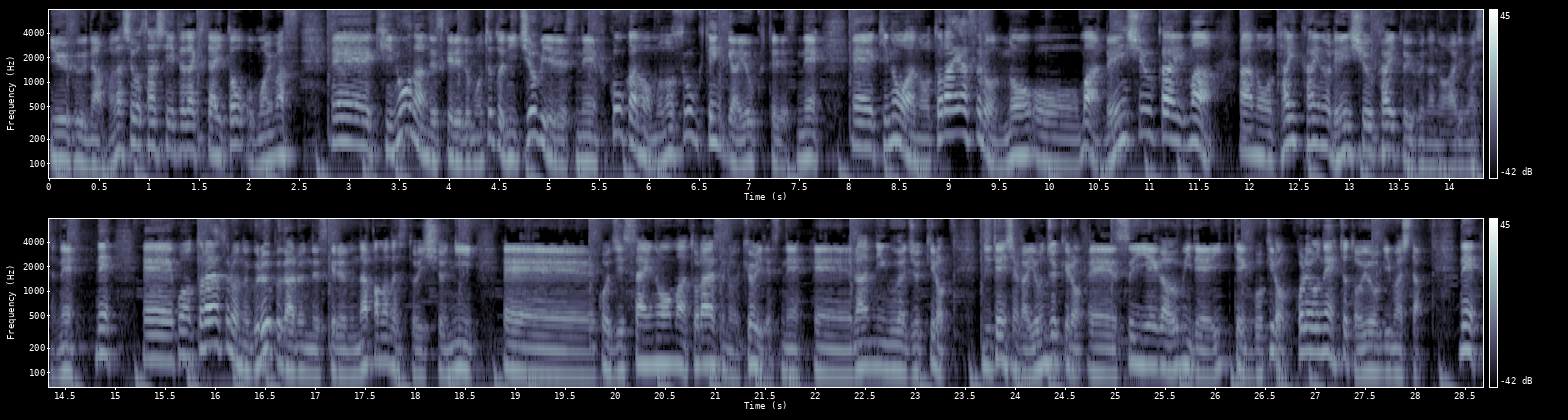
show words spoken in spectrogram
いう風なお話をさせていただきたいと思います。えー、昨日なんですけれども、ちょっと日曜日でですね、福岡の方ものすごく天気が良くてですね、えー、昨日あの、トライアスロンの、まあ、練習会、まあ、あの、大会の練習会という風なのがありましたね。で、えー、このトライアスロンのグループがあるんですけれども、仲間たちと一緒に、えー、こう実際の、まあ、トライアスロンの距離ですね、えー、ランニングが10キロ、自転車が40キロ、えー、水泳が海でで1.5キロ、これをね、ちょっと泳ぎました。で、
